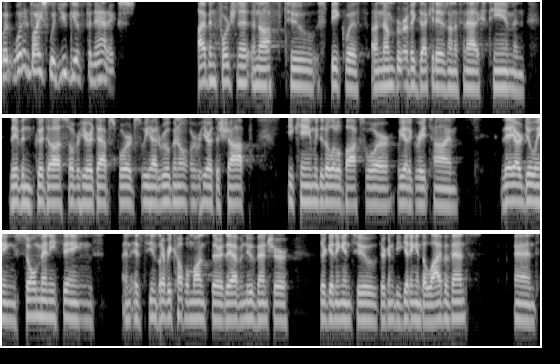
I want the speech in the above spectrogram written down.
But what advice would you give Fanatics I've been fortunate enough to speak with a number of executives on the Fanatics team, and they've been good to us over here at DAP Sports. We had Ruben over here at the shop. He came, we did a little box war. We had a great time. They are doing so many things, and it seems like every couple months they they have a new venture they're getting into. They're going to be getting into live events, and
